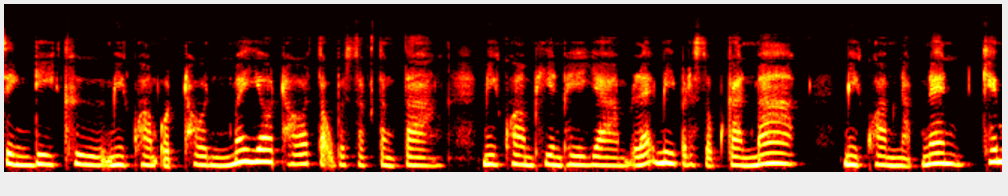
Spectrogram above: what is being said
สิ่งดีคือมีความอดทนไม่ย่อท้อต่ออุปสรรคต่างๆ มีความเพียรพยายามและมีประสบการณ์มาก มีความหนักแน่น เข้ม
